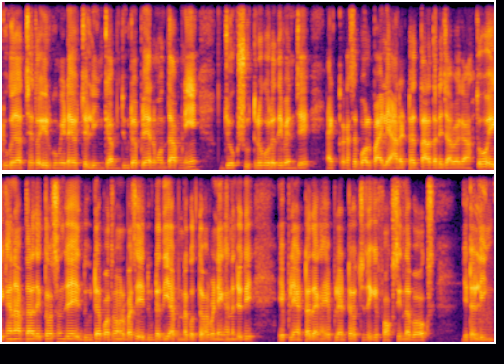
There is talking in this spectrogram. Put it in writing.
ঢুকে যাচ্ছে। তো এরকম এটাই হচ্ছে লিঙ্ক আপ দুইটা প্লেয়ারের মধ্যে আপনি যোগসূত্র করে দিবেন যে একটার কাছে বল পাইলে আরেকটা তাড়াতাড়ি যাবে গা তো এখানে আপনারা দেখতে পাচ্ছেন যে এই দুইটা প্রথম আমরা পাচ্ছি এই দুইটা দিয়ে আপনারা করতে পারবেন। এখানে যদি এই প্লেয়ারটা দেখায়, এই প্লেয়ারটা হচ্ছে যে কি ফক্স ইন দ্য বক্স যেটা লিঙ্ক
